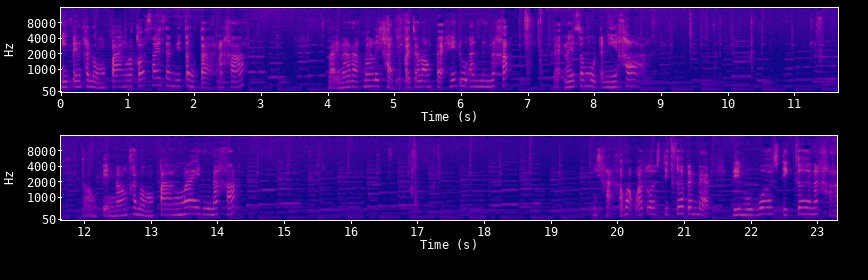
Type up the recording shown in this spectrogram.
มีเป็นขนมปังแล้วก็ไส้แซนด์วิชต่างๆนะคะ ลายน่ารักมากเลยค่ะ เดี๋ยวไปจะลองแปะให้ดูอันนึงนะคะ แปะในสมุดอันนี้ค่ะ ลองเป็นน้องขนมปังไหมดูนะคะนี่ค่ะ เขาบอกว่าตัวสติกเกอร์เป็นแบบ remover sticker นะคะ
